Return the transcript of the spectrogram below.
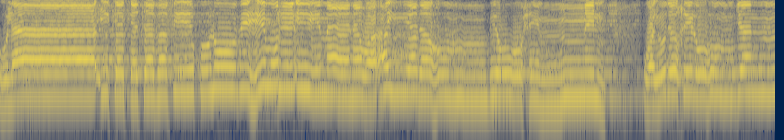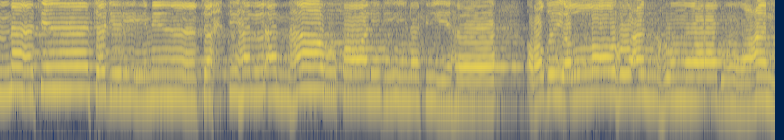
أولئك كتب في قلوبهم الإيمان وأيدهم بروح منه ويدخلهم جنات تجري من تحتها الأنهار خالدين فيها. رضي الله عنهم ورضوا عنه.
